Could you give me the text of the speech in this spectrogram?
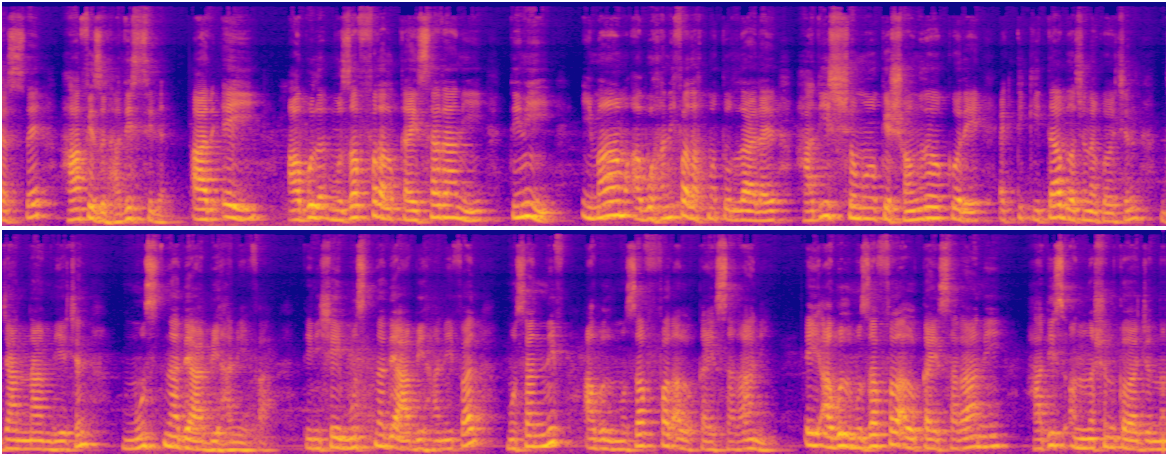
শাস্ত্রে হাফিজুল হাদিস ছিলেন। আর এই আবুল মুজাফর আল কাইসারানি তিনি ইমাম আবু হানিফা রহমতুল্লাহ আলাইয়ের হাদিস সমূহকে সংগ্রহ করে একটি কিতাব রচনা করেছেন, যার নাম দিয়েছেন মুসনাদে আবি হানিফা। তিনি সেই মুসনাদে আবি হানিফার মুসান্নিফ আবুল মুজাফর আল কাইসারানি এই আবুল মুজাফর আল কাইসারানি হাদিস অন্বেষণ করার জন্য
